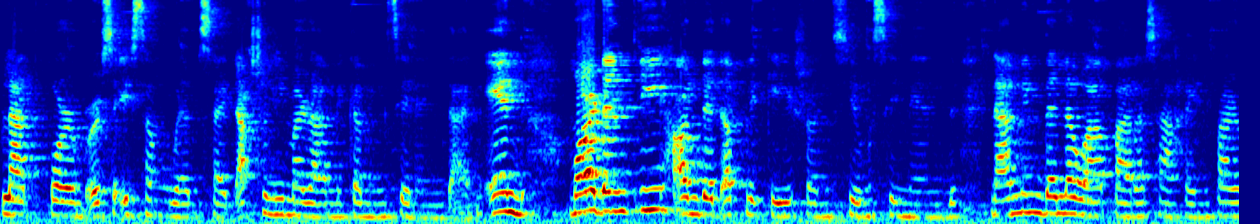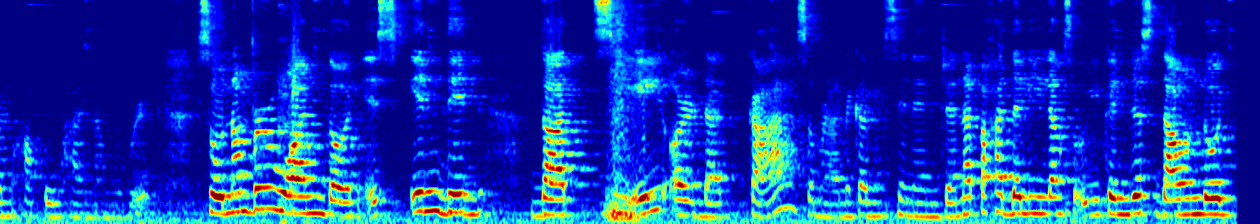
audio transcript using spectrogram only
platform or sa isang website. Actually, marami kaming sinendan. And more than 300 applications yung sinend naming dalawa para sa akin para makakuha ng work. So, number one doon is indeed.ca or .ca. So, marami kaming sinend dyan. Napakadali lang. So, you can just download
